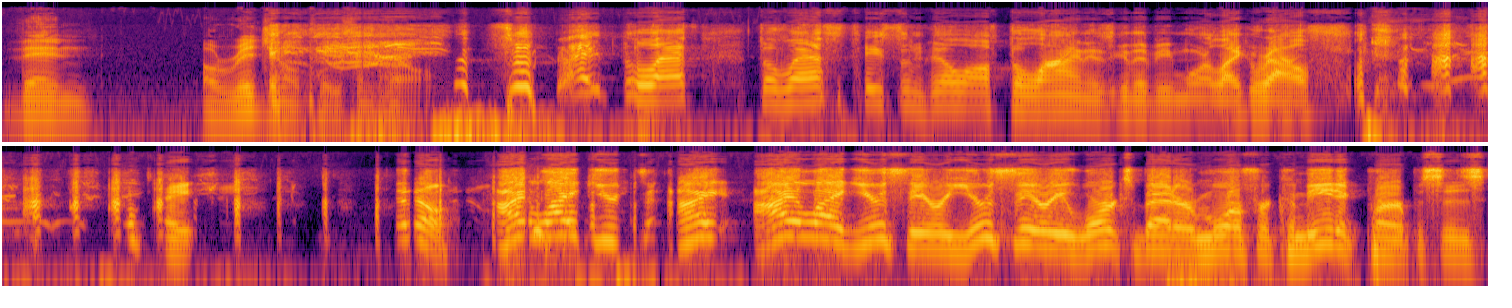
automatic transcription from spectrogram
than original Taysom Hill. That's right. The last the last Taysom Hill off the line is going to be more like Ralph. Okay. No, no, I like your I I like your theory. Your theory works better more for comedic purposes.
